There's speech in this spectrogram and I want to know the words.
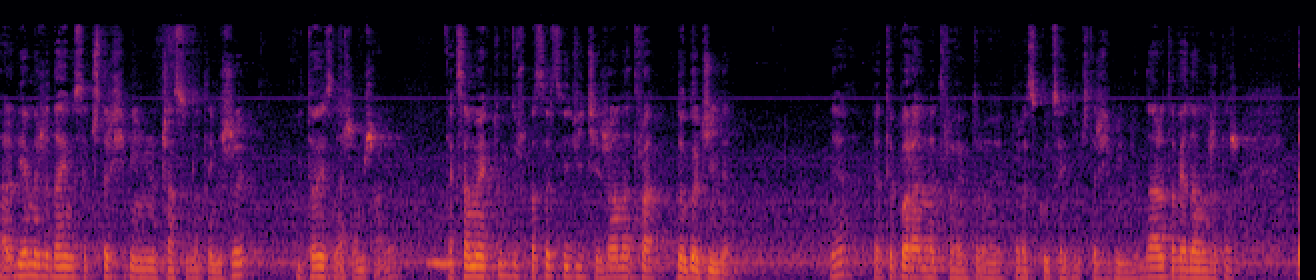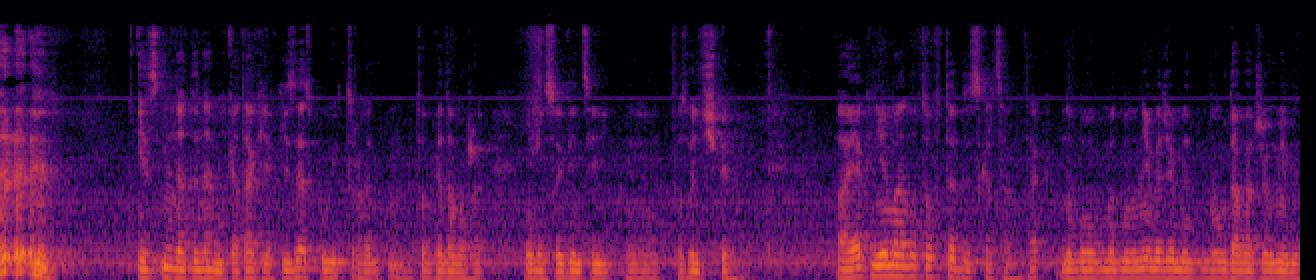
Ale wiemy, że dajemy sobie 45 minut czasu na tej mszy i to jest nasza msza, nie? Tak samo jak tu w duszpasterstwie widzicie, że ona trwa do godziny. Nie? Te- poranne trwają trochę, teraz krócej niż 45 minut. No ale to wiadomo, że też jest inna dynamika, tak? Jaki zespół i trochę mm, to wiadomo, że można sobie więcej y, pozwolić śpiewać. A jak nie ma, no to wtedy skracamy, tak? No bo no, nie będziemy no, udawać, że umiemy,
